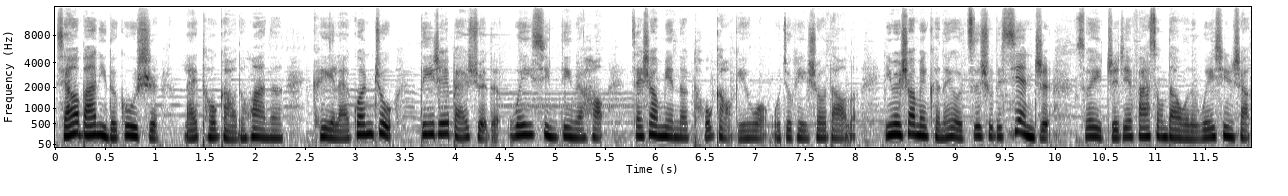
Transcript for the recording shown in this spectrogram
想要把你的故事来投稿的话呢，可以来关注 DJ 白雪的微信订阅号，在上面呢投稿给我，我就可以收到了。因为上面可能有字数的限制，所以直接发送到我的微信上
